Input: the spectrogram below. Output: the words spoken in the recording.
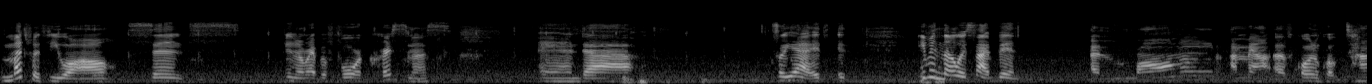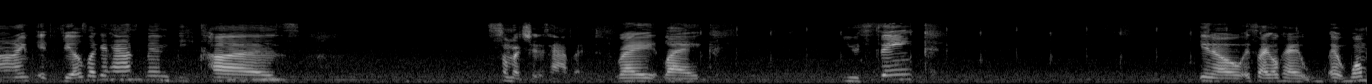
much with you all since you know right before Christmas, and uh, so yeah, it's it even though it's not been a long amount of quote unquote time, it feels like it has been because so much shit has happened, right? Like you think you know, it's like okay, at one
